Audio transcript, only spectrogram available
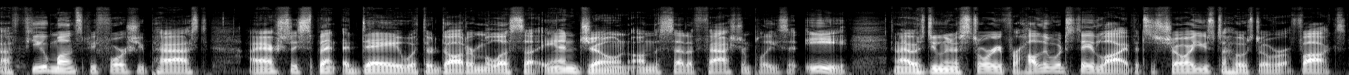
a few months before she passed. I actually spent a day with her daughter Melissa and Joan on the set of Fashion Police at E, and I was doing a story for Hollywood Stay Live. It's a show I used to host over at Fox,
